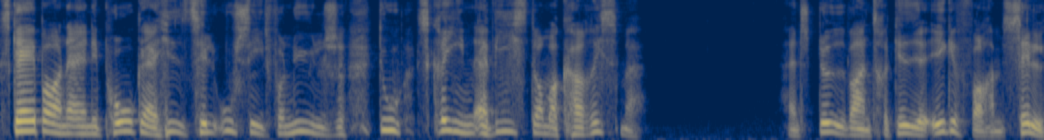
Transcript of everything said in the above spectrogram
skaberen af en epoke af hid til uset fornyelse. Du skrigen af visdom og karisma. Hans død var en tragedie ikke for ham selv.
